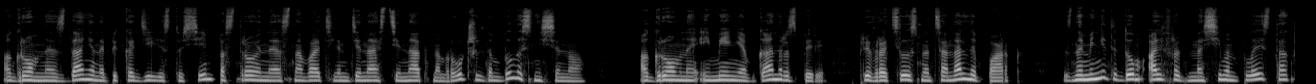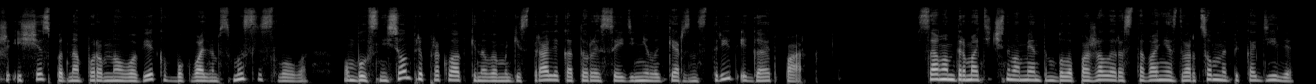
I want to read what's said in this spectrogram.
Огромное здание на Пикадилли 107, построенное основателем династии Натаном Ротшильдом, было снесено. Огромное имение в Ганнерсбери превратилось в национальный парк. Знаменитый дом Альфреда на Симон Плейс также исчез под напором нового века в буквальном смысле слова. Он был снесен при прокладке новой магистрали, которая соединила Керзен-стрит и Гайд-парк. Самым драматичным моментом было, пожалуй, расставание с дворцом на Пикадилли,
